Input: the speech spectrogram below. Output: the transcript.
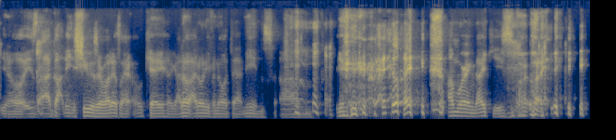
you know he's i've got these shoes or what it's like okay like i don't i don't even know what that means um like, i'm wearing nikes but like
